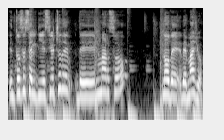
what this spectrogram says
Entonces el 18 de, marzo, no, de, de mayo.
